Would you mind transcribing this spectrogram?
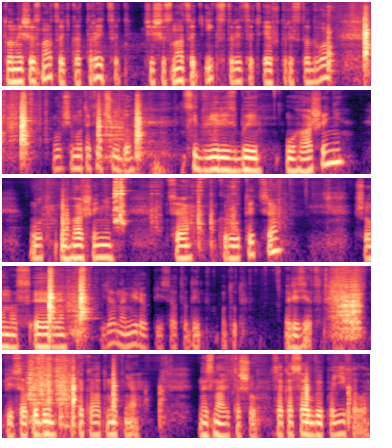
То не 16, а 30. Чи 16X30 F302. В общем, отаке чудо. Ці дві різьби угашені. От, угашені. Ця крутиться. Що у нас? Е, я наміряв 51. Отут різець. 51. Така от матня. Не знаю, та що. За косарь би поїхала.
